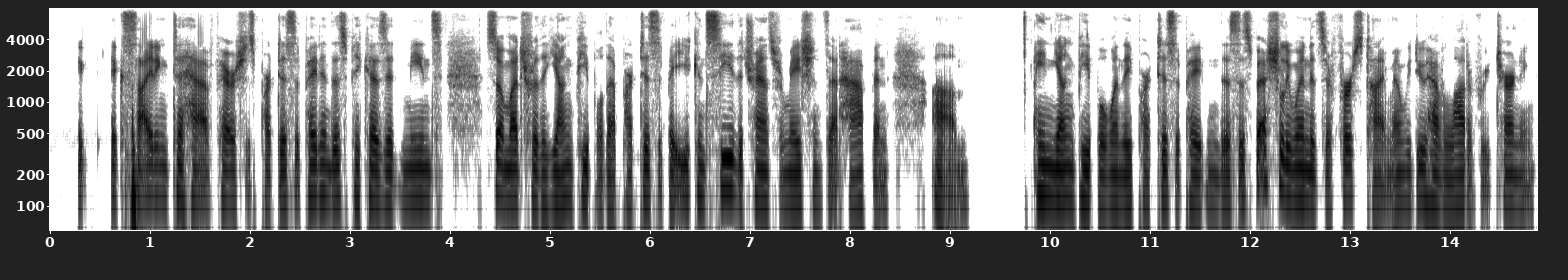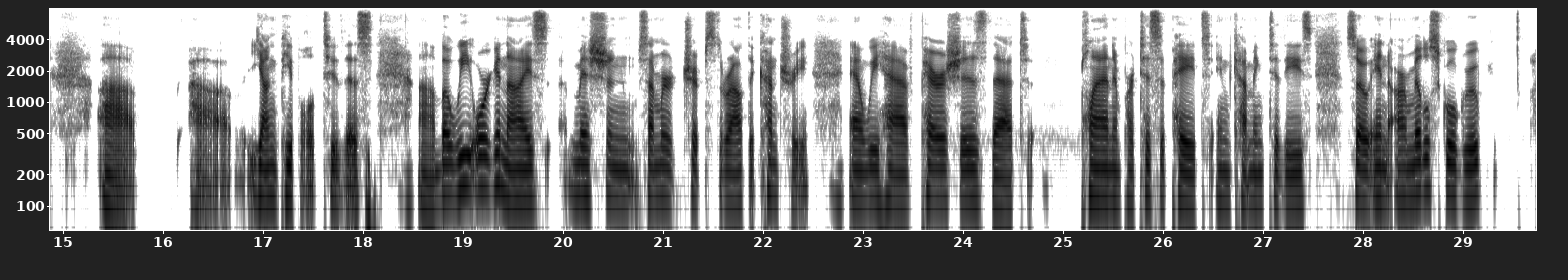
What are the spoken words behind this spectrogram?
exciting to have parishes participate in this because it means so much for the young people that participate. You can see the transformations that happen. Um, in young people when they participate in this, especially when it's their first time, and we do have a lot of returning uh, uh, young people to this. Uh, but we organize mission summer trips throughout the country, and we have parishes that plan and participate in coming to these. So in our middle school group,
